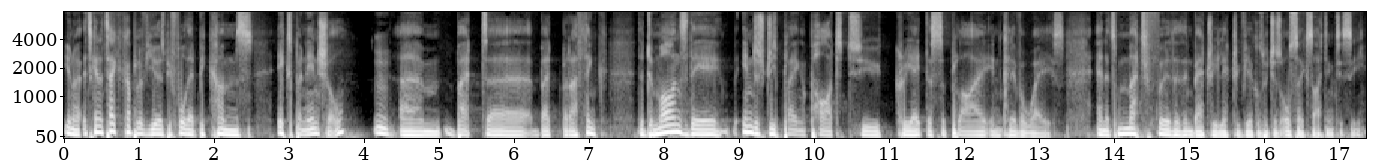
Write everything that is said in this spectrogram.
you know, it's going to take a couple of years before that becomes exponential. Mm. Um, but uh, but but I think the demands there, the industry's playing a part to create the supply in clever ways, and it's much further than battery electric vehicles, which is also exciting to see.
